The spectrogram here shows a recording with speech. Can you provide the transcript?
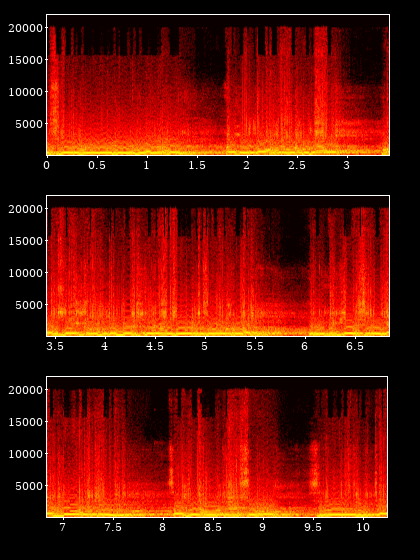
విషయాలు మూడు వేలు రెండు వేలు ఉన్నాయి. అంటే దాదాపుగా మళ్ళీ కంటిన్యూస్గా ఏడు సంవత్సరాలు ఎడ్యుకేషన్ ఎండ్ వరకు చదివే అవకాశం శ్రీహర్షి విద్యా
